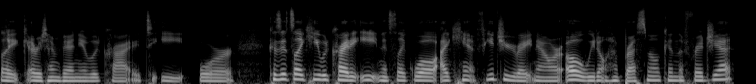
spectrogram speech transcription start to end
like every time Vanya would cry to eat or because it's like he would cry to eat and it's like, well, I can't feed you right now or oh, we don't have breast milk in the fridge yet.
